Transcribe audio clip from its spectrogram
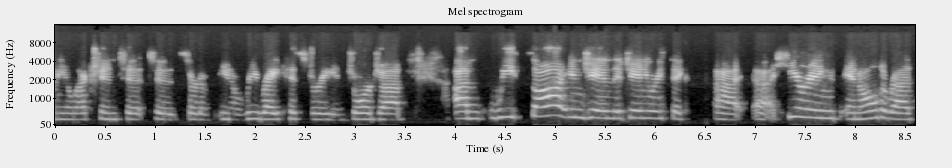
election to, to sort of you know rewrite history in Georgia. Um, we saw in Jan the January 6th uh, uh, hearings and all the rest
